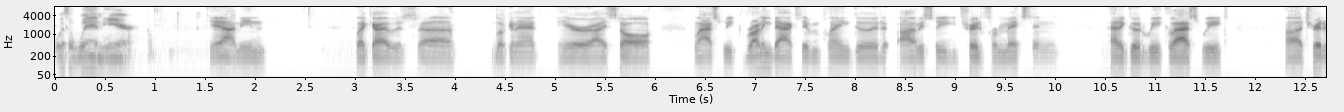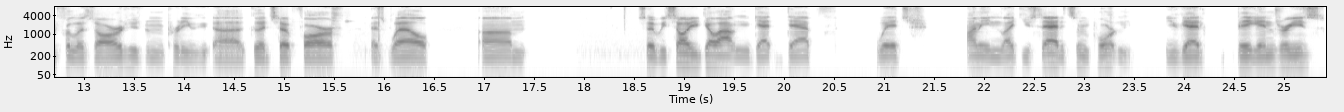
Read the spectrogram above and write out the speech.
with a win here. Yeah, I mean, like I was uh, looking at here, I saw last week running backs they've been playing good. Obviously, you traded for Mixon, had a good week last week. Uh, traded for Lazard, who's been pretty uh, good so far as well. Um, so we saw you go out and get depth, which I mean, like you said, it's important. You get big injuries,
